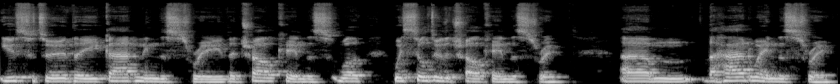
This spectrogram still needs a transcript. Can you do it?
used to do the garden industry, the childcare industry. Well, we still do the childcare industry, um, the hardware industry.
